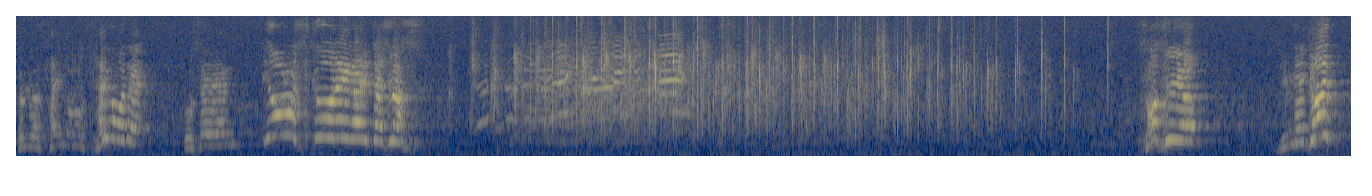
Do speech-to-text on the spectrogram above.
それでは最後の最後までご声援よろしくお願いいたします。さあせや Isn't good?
